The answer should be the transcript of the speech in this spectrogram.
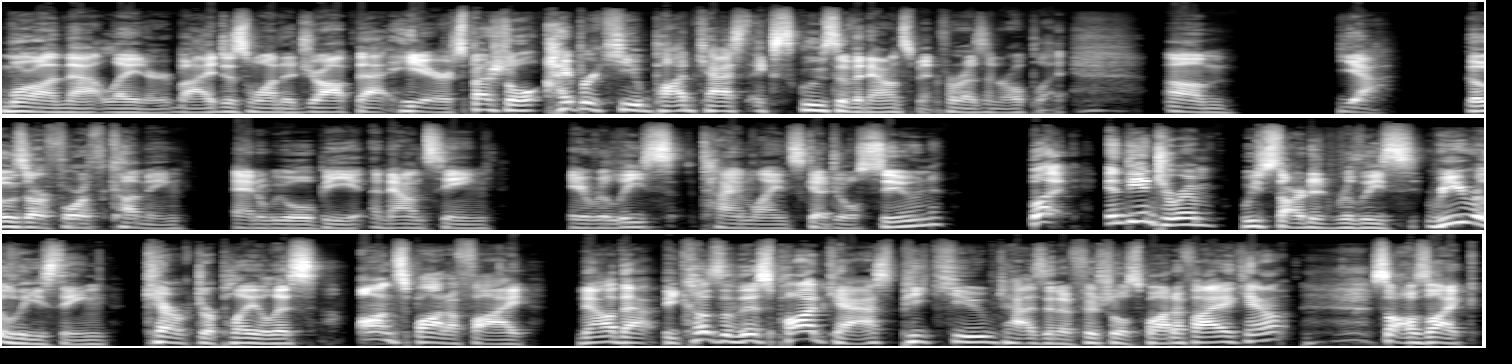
More on that later, but I just want to drop that here. Special Hypercube podcast exclusive announcement for Resident Roleplay. Um, yeah, those are forthcoming, and we will be announcing a release timeline schedule soon. But in the interim, we started release re-releasing character playlists on Spotify. Now that because of this podcast, P Cubed has an official Spotify account. So I was like,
